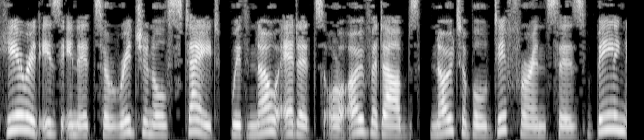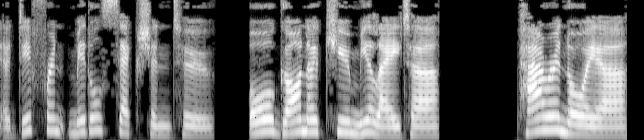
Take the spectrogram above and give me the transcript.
Here it is in its original state, with no edits or overdubs, notable differences being a different middle section to Orgone Accumulator, Paranoia,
